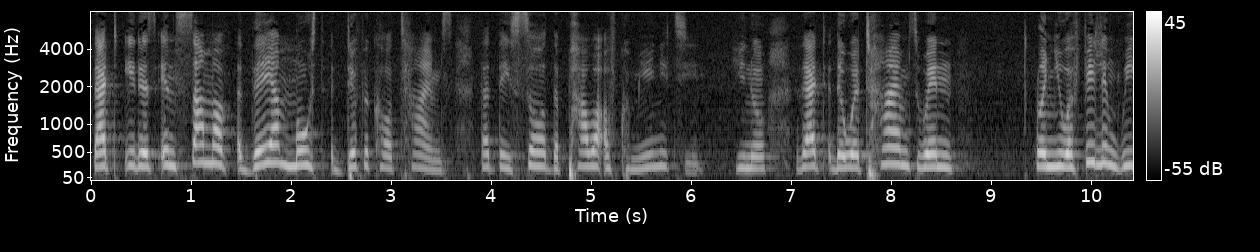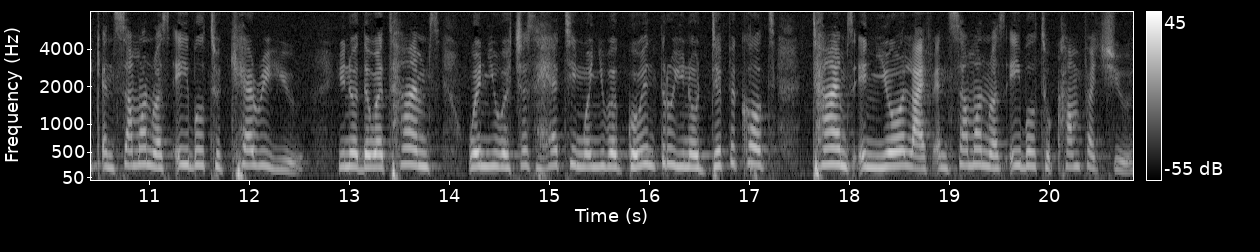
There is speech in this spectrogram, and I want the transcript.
that it is in some of their most difficult times that they saw the power of community? You know, that there were times when when you were feeling weak and someone was able to carry you you know, there were times when you were just hurting, when you were going through, you know, difficult times in your life and someone was able to comfort you.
